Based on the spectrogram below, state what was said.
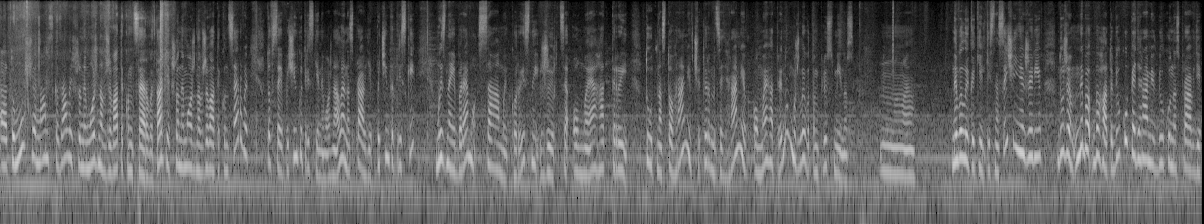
е, тому що нам сказали, що не можна вживати консерви. Так, якщо не можна вживати консерви, то все, і печінку тріски не можна. Але насправді печінка тріски ми з неї беремо самий корисний жир. Це омега 3 Тут на 100 грамів 14 грамів омега 3 Ну можливо, там плюс-мінус. Невелика кількість насичених жирів, дуже небагато білку, 5 грамів білку насправді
